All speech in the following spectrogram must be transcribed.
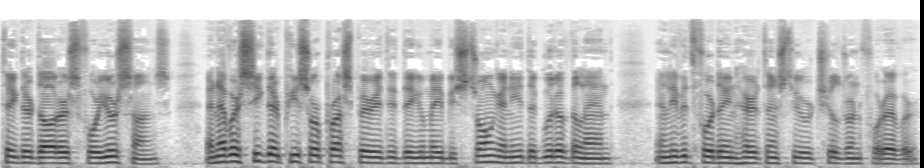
take their daughters for your sons, and never seek their peace or prosperity, that you may be strong and eat the good of the land, and leave it for the inheritance to your children forever.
